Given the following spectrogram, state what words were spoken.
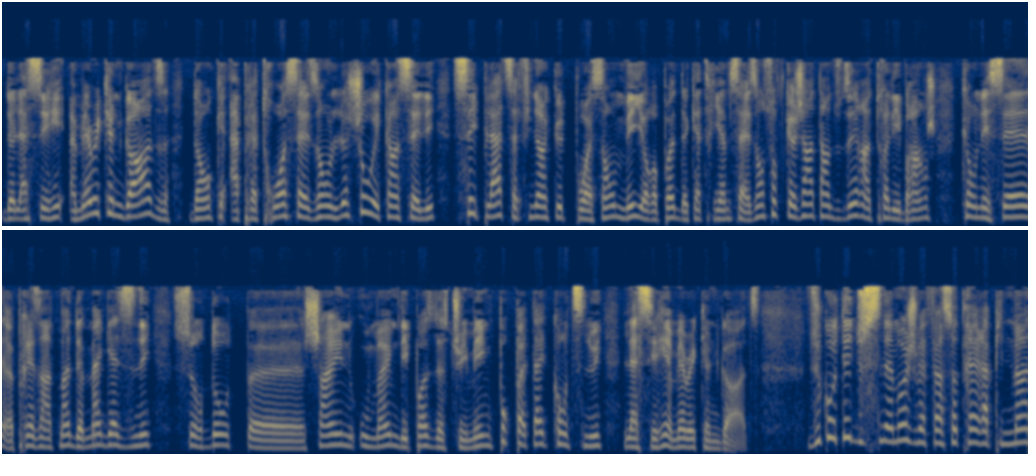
de la série American Gods. Donc, après trois saisons, le show est cancellé. C'est plate, ça finit en queue de poisson, mais il n'y aura pas de quatrième saison. Sauf que j'ai entendu dire entre les branches qu'on essaie euh, présentement de magasiner sur d'autres euh, chaînes ou même des postes de streaming pour peut-être continuer la série American Gods. Du côté du cinéma, je vais faire ça très rapidement.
